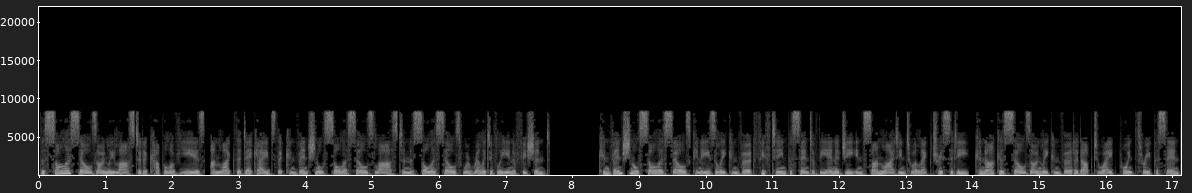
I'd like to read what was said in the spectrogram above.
The solar cells only lasted a couple of years, unlike the decades that conventional solar cells last and the solar cells were relatively inefficient. Conventional solar cells can easily convert 15% of the energy in sunlight into electricity. Konarka's cells only converted up to 8.3%,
